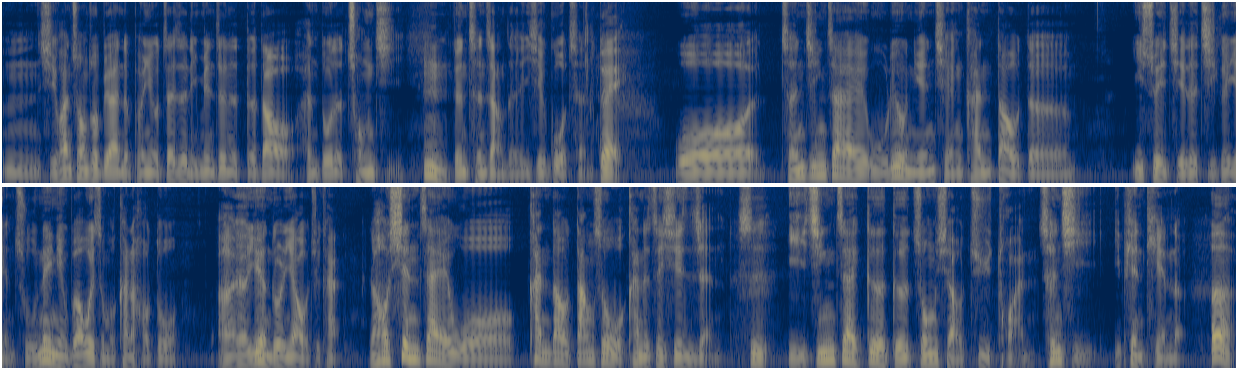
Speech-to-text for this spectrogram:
嗯喜欢创作表演的朋友在这里面真的得到很多的冲击，嗯，跟成长的一些过程。对，我曾经在五六年前看到的易碎节的几个演出，那年我不知道为什么看了好多，呃，也很多人邀我去看。然后现在我看到当时我看的这些人是。已经在各个中小剧团撑起一片天了。嗯，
